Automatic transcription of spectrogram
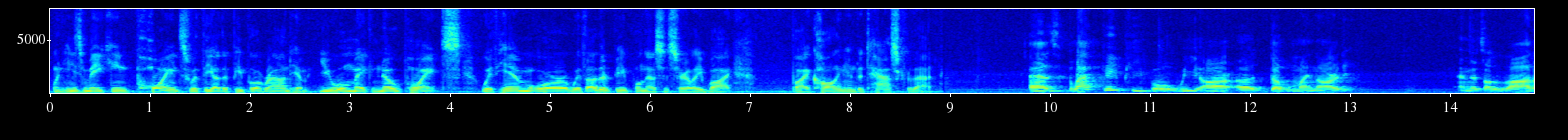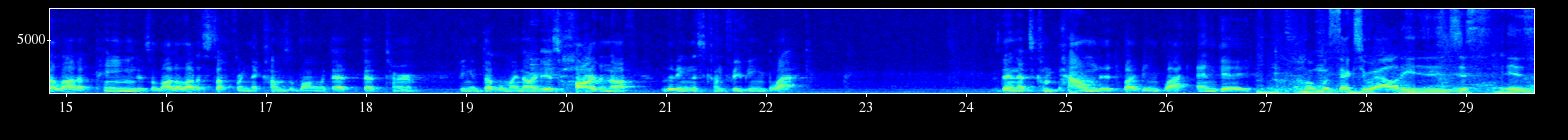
when he's making points with the other people around him. You will make no points with him or with other people necessarily by by calling him to task for that. As black gay people, we are a double minority. And there's a lot, a lot of pain, there's a lot, a lot of suffering that comes along with that, that term being a double minority. It's hard enough living in this country being black. Then that's compounded by being black and gay. Homosexuality is just, is,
